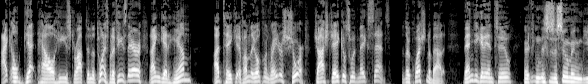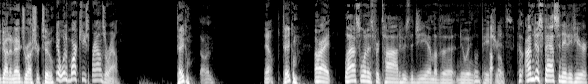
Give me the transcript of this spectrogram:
I don't get how he's dropped in the twenties, but if he's there and I can get him, I'd take it. If I'm the Oakland Raiders, sure. Josh Jacobs would make sense. There's no question about it. Then you get into And This is assuming you got an edge rusher too. yeah. What if Marquise Brown's around? Take him. Done. Yeah. Take him. All right. Last one is for Todd, who's the GM of the New England Patriots. Because I'm just fascinated here.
